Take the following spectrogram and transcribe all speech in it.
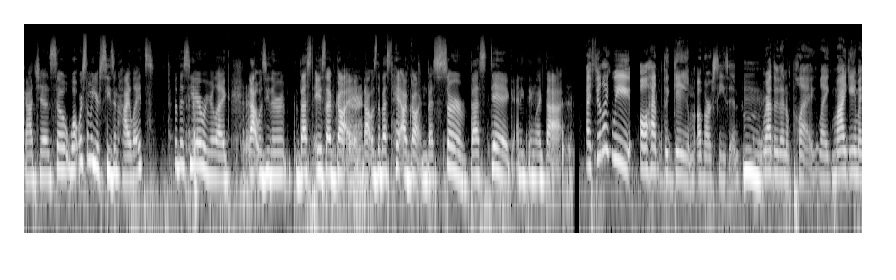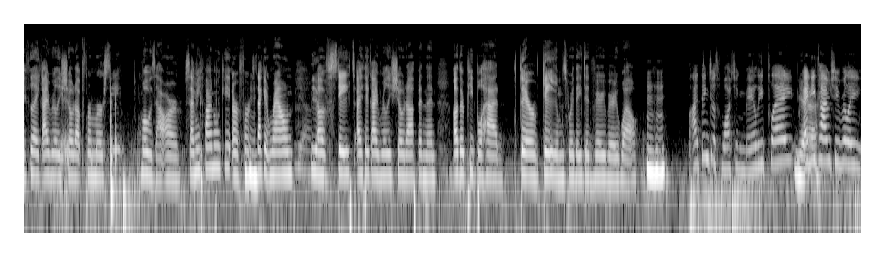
Gotcha. So, what were some of your season highlights for this year where you're like, that was either the best ace I've gotten, that was the best hit I've gotten, best serve, best dig, anything like that? I feel like we all had the game of our season Mm. rather than a play. Like my game, I feel like I really showed up for Mercy. What was that? Our semifinal game or 1st Mhm. second round Yeah. Yeah. of states. I think I really showed up, and then other people had their games where they did very very well. Mm-hmm. I think just watching Maille play, Yeah. anytime she really,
